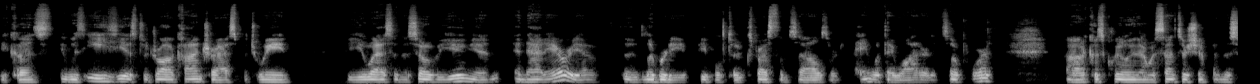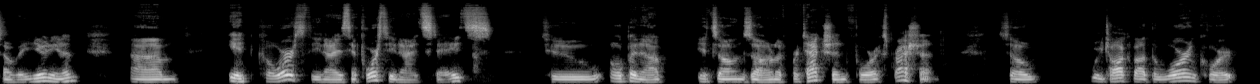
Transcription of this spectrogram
because it was easiest to draw a contrast between the US and the Soviet Union in that area, the liberty of people to express themselves or to paint what they wanted and so forth, because uh, clearly there was censorship in the Soviet Union. Um, it coerced the United States, forced the United States to open up its own zone of protection for expression. So we talk about the Warren Court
